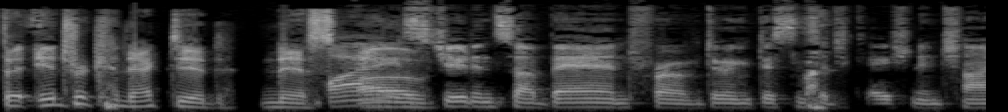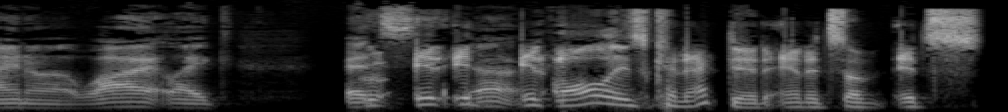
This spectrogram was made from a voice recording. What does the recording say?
the interconnectedness Why of students are banned from doing distance education in China? Why like it's it it, yeah. it all is connected and it's a it's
